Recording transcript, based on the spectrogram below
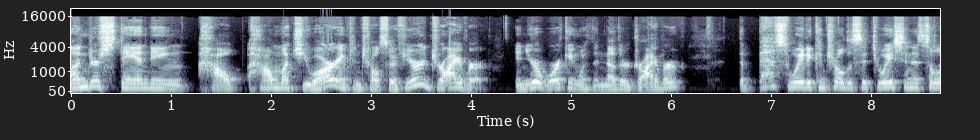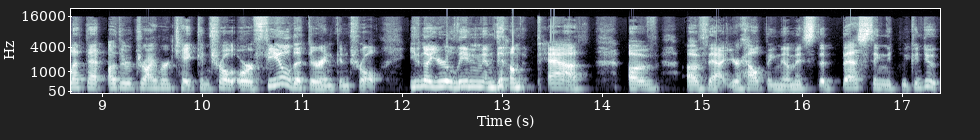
understanding how how much you are in control. So if you're a driver and you're working with another driver, the best way to control the situation is to let that other driver take control or feel that they're in control. Even though you're leading them down the path of of that you're helping them. It's the best thing that you can do.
